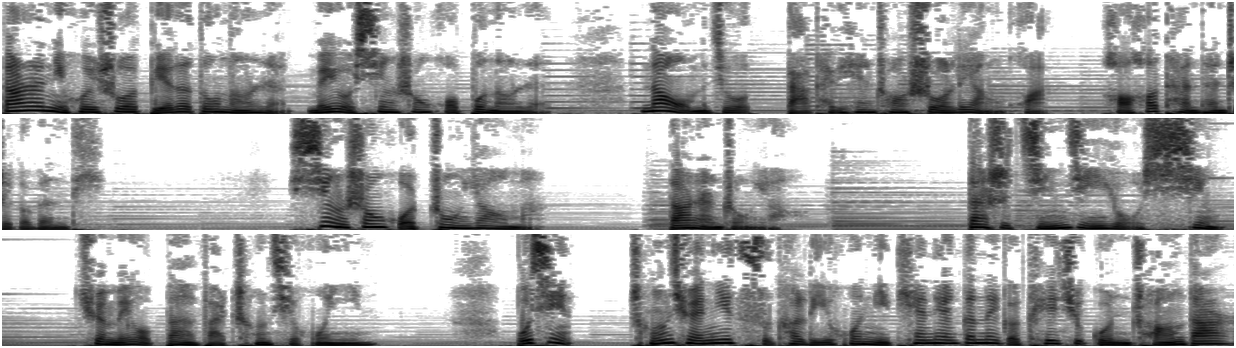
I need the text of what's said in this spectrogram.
当然，你会说别的都能忍，没有性生活不能忍，那我们就打开天窗说亮话，好好谈谈这个问题。性生活重要吗？当然重要，但是仅仅有性，却没有办法撑起婚姻。不信。成全你此刻离婚，你天天跟那个 K 去滚床单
